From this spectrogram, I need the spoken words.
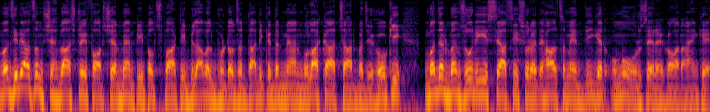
वज़ीर अजम शहबाज शरीफ और chairman People's Party Bilawal Bhutto Zardari के दरमियान मुलाकात चार बजे होगी। बजट मंजूरी, सियासी सूरत हाल समेत दीगर उमूर जेर गौर आएँगे।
